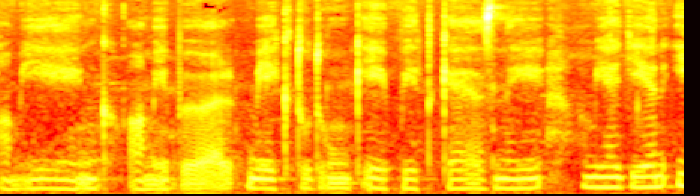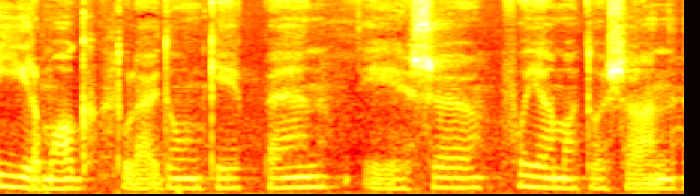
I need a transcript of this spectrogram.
a miénk, amiből még tudunk építkezni, ami egy ilyen írmag tulajdonképpen, és folyamatosan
